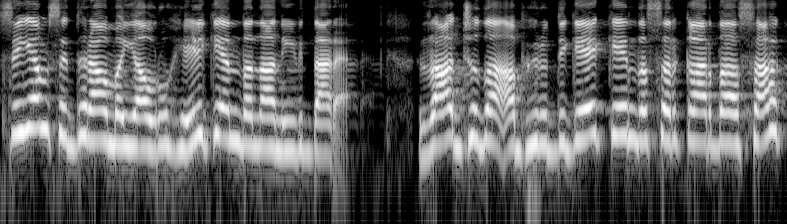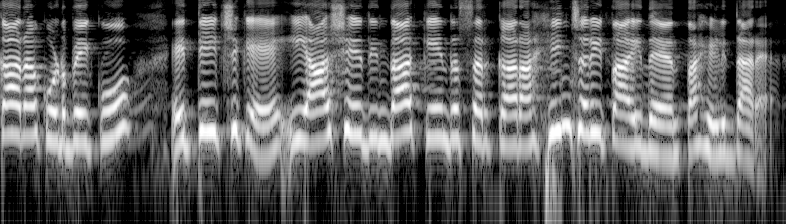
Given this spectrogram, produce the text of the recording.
ಸಿಎಂ ಸಿದ್ದರಾಮಯ್ಯ ಅವರು ಹೇಳಿಕೆಯೊಂದನ್ನು ನೀಡಿದ್ದಾರೆ. ರಾಜ್ಯದ ಅಭಿವೃದ್ಧಿಗೆ ಕೇಂದ್ರ ಸರ್ಕಾರದ ಸಹಕಾರ ಕೊಡಬೇಕು. ಇತ್ತೀಚೆಗೆ ಈ ಆಶಯದಿಂದ ಕೇಂದ್ರ ಸರ್ಕಾರ ಹಿಂಜರಿತಾ ಇದೆ ಅಂತ ಹೇಳಿದ್ದಾರೆ.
